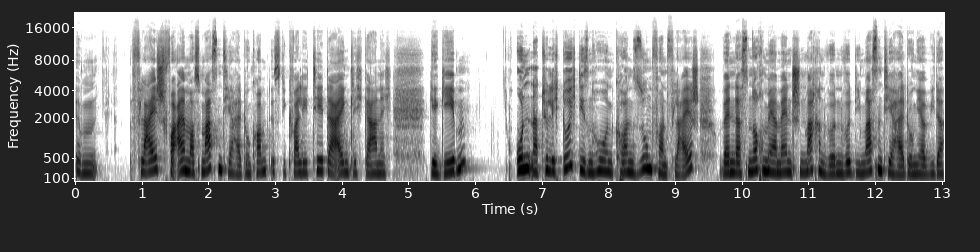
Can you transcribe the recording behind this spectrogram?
ähm, Fleisch vor allem aus Massentierhaltung kommt, ist die Qualität da eigentlich gar nicht gegeben. Und natürlich durch diesen hohen Konsum von Fleisch, wenn das noch mehr Menschen machen würden, wird die Massentierhaltung ja wieder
